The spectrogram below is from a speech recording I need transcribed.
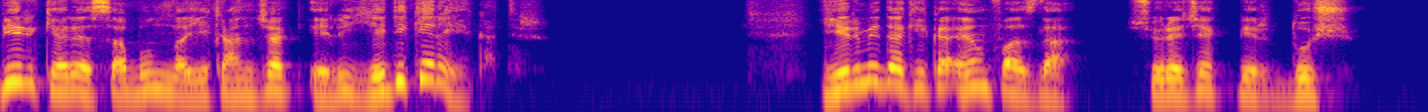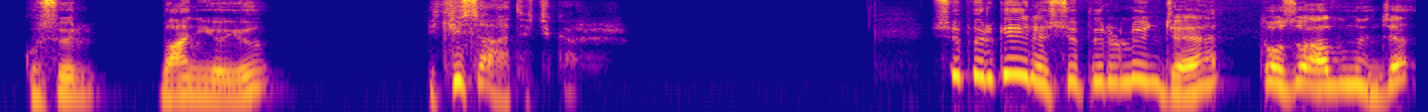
Bir kere sabunla yıkanacak eli yedi kere yıkatır. 20 dakika en fazla sürecek bir duş, gusül, banyoyu iki saate çıkarır. Süpürgeyle süpürülünce, tozu alınınca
